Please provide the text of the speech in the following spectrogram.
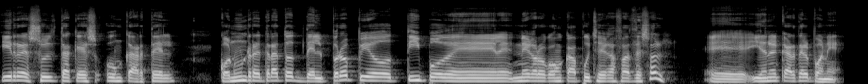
y resulta que es un cartel con un retrato del propio tipo de negro con capucha y gafas de sol. Eh, y en el cartel pone,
